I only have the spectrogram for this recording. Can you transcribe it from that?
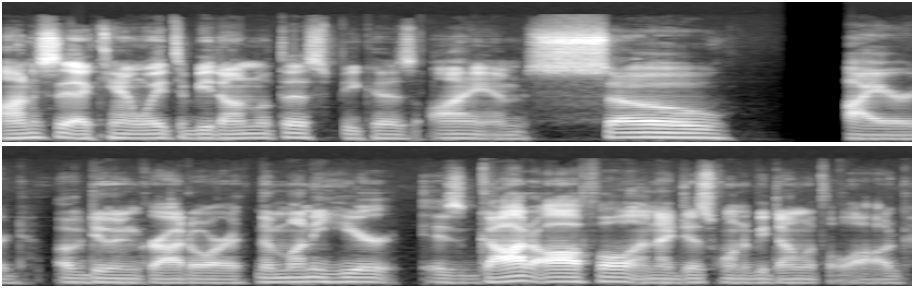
Honestly, I can't wait to be done with this because I am so tired of doing Graardor. The money here is god awful, and I just want to be done with the log.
